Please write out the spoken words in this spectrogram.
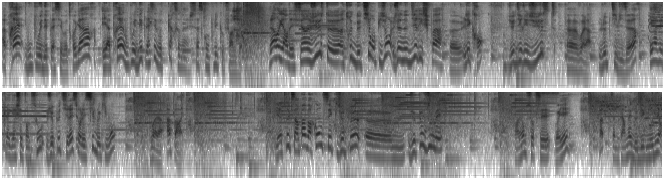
Après, vous pouvez déplacer votre regard, et après, vous pouvez déplacer votre personnage. Ça se complique au fur et à. Là, regardez, c'est un, juste euh, un truc de tir au pigeon. Je ne dirige pas euh, l'écran, je dirige juste, euh, voilà, le petit viseur, et avec la gâchette en dessous, je peux tirer sur les cibles qui vont, voilà, apparaître. Il y a un truc sympa par contre, c'est que je peux, euh, je peux zoomer. Par exemple sur ces, vous voyez? Hop, ça me permet de démolir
